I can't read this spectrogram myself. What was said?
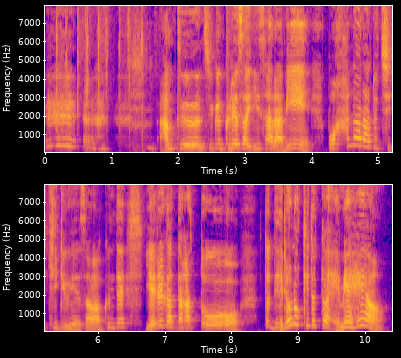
암튼 지금 그래서 이 사람이 뭐 하나라도 지키기 위해서 근데 얘를 갖다가 또 또 내려놓기도 또 애매해요.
